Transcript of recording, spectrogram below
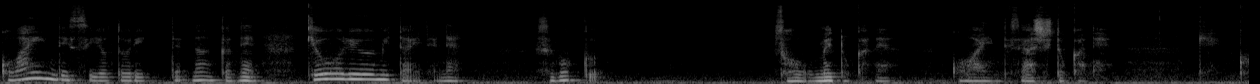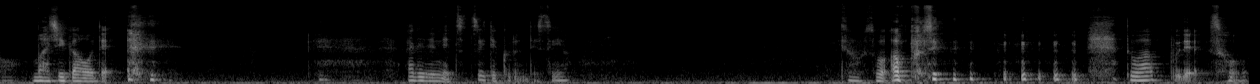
怖いんですよ鳥って。なんかね恐竜みたいでね。すごく。そう目とかね。怖いんです。足とかね。結構マジ顔で。あれでねつっついてくるんですよ。そうそうアップで。ドアップで。そう。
